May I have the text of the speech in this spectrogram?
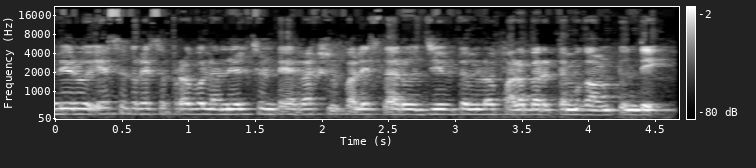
మీరు ఏసుక్రీస్తు ప్రభులో నిల్చుంటే రక్షణ ఫలిస్తారు. జీవితంలో ఫలభరితముగా ఉంటుంది.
